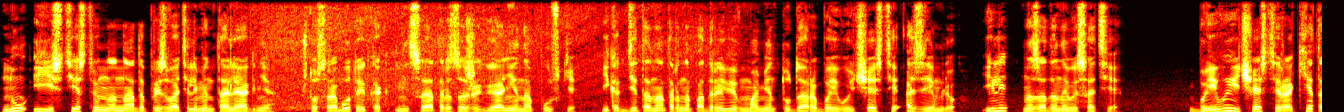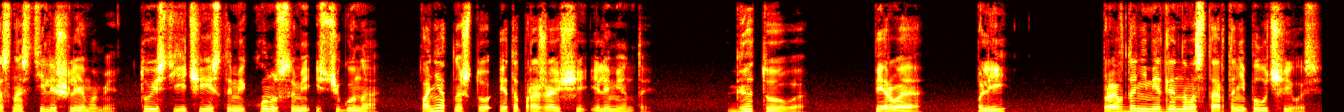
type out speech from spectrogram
Ну и, естественно, надо призвать элементали огня, что сработает как инициатор зажигания на пуске и как детонатор на подрыве в момент удара боевой части о землю или на заданной высоте. Боевые части ракет оснастили шлемами, то есть ячеистыми конусами из чугуна. Понятно, что это поражающие элементы. Готово. Первое. Пли. Правда, немедленного старта не получилось.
